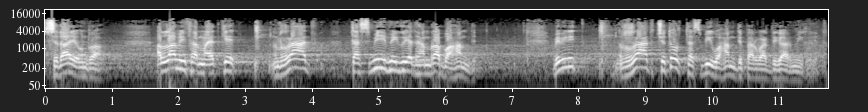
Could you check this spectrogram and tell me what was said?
صدای اون را. الله می فرماید که رعد تسمیح میگوید همراه با حمد. ببینید، رعد چطور تسبیح و حمد پروردگار میگوید؟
